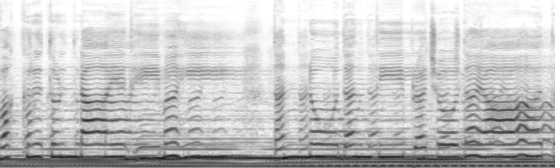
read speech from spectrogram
वक्रतुंडाय धीमहि तन्नो दन्ती प्रचोदयात्।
